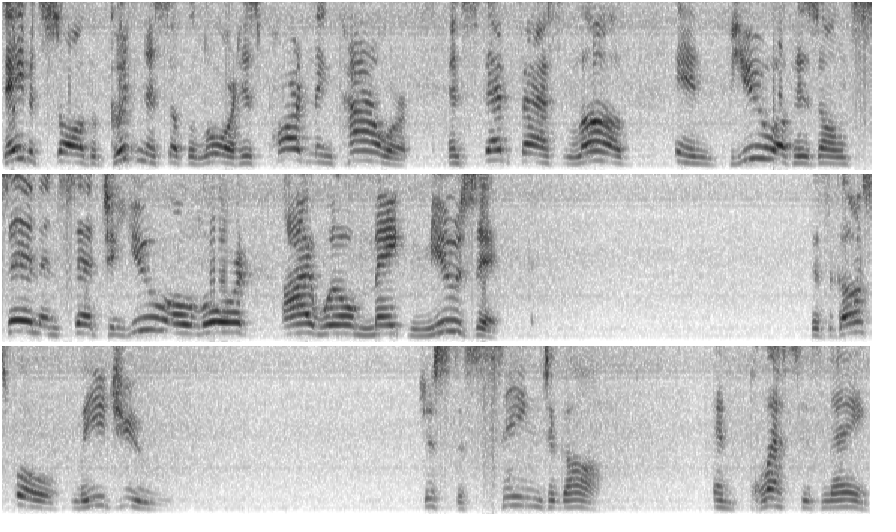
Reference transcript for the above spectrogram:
David saw the goodness of the Lord, his pardoning power, and steadfast love in view of his own sin, and said, To you, O Lord, I will make music. Does the gospel lead you just to sing to God and bless his name?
